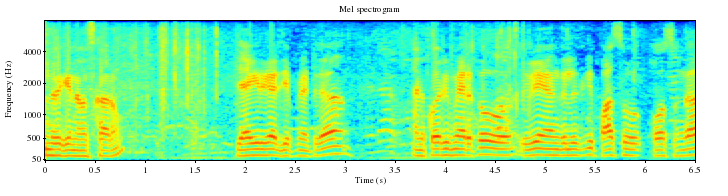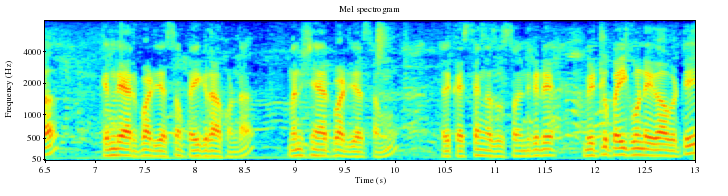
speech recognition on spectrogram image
అందరికీ నమస్కారం. జాగిర్ గారు చెప్పినట్టుగా ఆయన కోరిక మేరకు దివ్యాంగులకి పాసు కోసంగా కింద ఏర్పాటు చేస్తాం పైకి రాకుండా. మనిషిని ఏర్పాటు చేస్తాము. అది ఖచ్చితంగా చూస్తాం. ఎందుకంటే మెట్లు పైకి ఉండే కాబట్టి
